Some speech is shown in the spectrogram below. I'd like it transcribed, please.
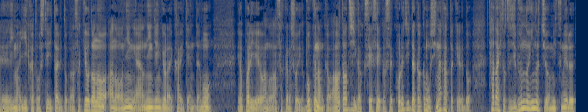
えー今言い方をしていたりとか、先ほどのあの人あの人間魚雷回転でも、やっぱり、あの、朝倉翔が、僕なんかは慌ただしい学生生活で、これといった学問をしなかったけれど、ただ一つ自分の命を見つめる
